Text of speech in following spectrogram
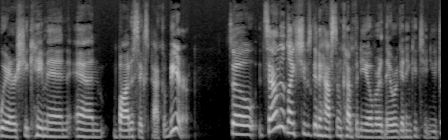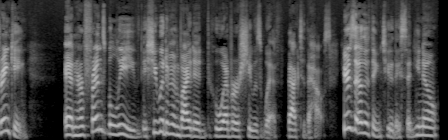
where she came in and bought a six pack of beer. So it sounded like she was going to have some company over and they were going to continue drinking. And her friends believed that she would have invited whoever she was with back to the house. Here's the other thing, too. They said, you know,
